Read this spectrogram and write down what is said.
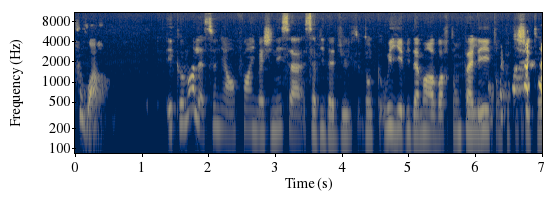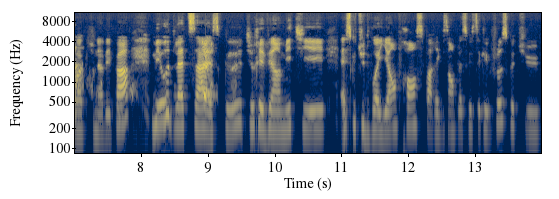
pouvoir. Et comment la Sonia enfant imaginait sa, sa vie d'adulte? Donc oui, évidemment, avoir ton palais, ton petit chez toi que tu n'avais pas. Mais au-delà de ça, est-ce que tu rêvais un métier? Est-ce que tu te voyais en France, par exemple? Est-ce que c'est quelque chose que tu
